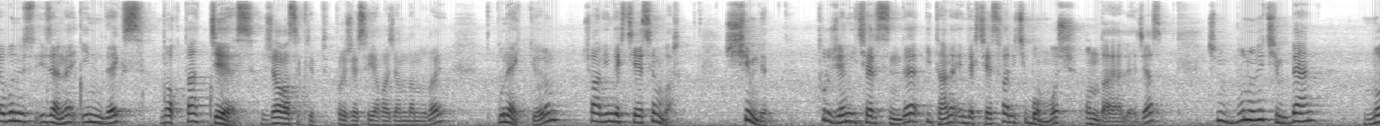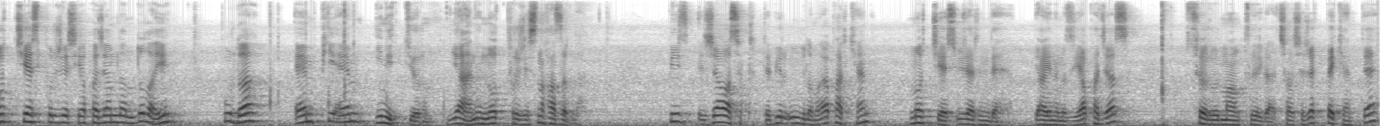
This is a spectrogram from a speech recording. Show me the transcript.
Ve bunun üzerine index.js JavaScript projesi yapacağımdan dolayı bunu ekliyorum. Şu an index.js'im var. Şimdi projenin içerisinde bir tane index.js var. içi bomboş. Onu da ayarlayacağız. Şimdi bunun için ben Node.js projesi yapacağımdan dolayı burada npm init diyorum. Yani Node projesini hazırla. Biz JavaScript'te bir uygulama yaparken Node.js üzerinde yayınımızı yapacağız. Server mantığıyla çalışacak backend'de.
